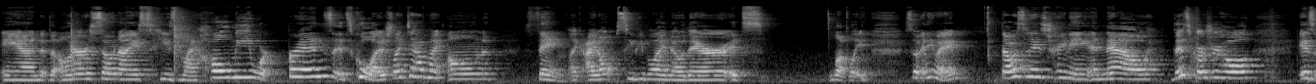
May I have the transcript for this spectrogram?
and the owner is so nice. He's my homie, we're friends. It's cool. I just like to have my own thing. Like I don't see people I know there. It's lovely. So anyway, that was today's training and now this grocery haul is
